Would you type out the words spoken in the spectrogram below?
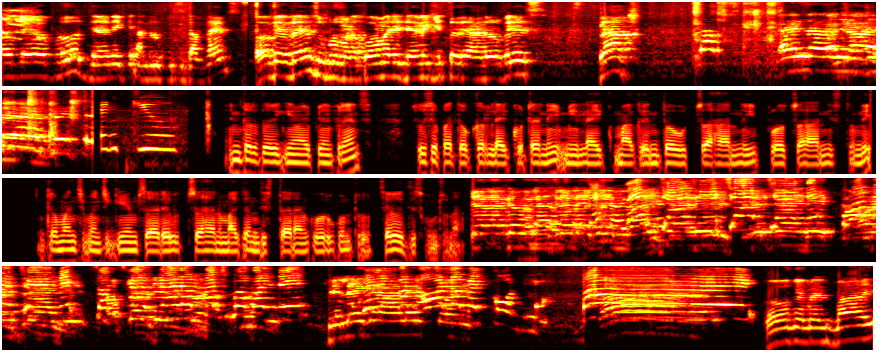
ఓకే ఇప్పుడు జననికి హండ్రెడ్ రూపీస్ ఇద్దాం ఫ్రెండ్స్ ఓకే ఫ్రెండ్స్ ఇప్పుడు మన కోమలి జననికి ఇస్తుంది హండ్రెడ్ రూపీస్ క్లాప్స్ ఇంతటితో గేమ్ అయిపోయింది ఫ్రెండ్స్ చూసే ప్రతి ఒక్కరు లైక్ కొట్టండి. మీ లైక్ మాకు ఎంతో ఉత్సాహాన్ని ప్రోత్సాహాన్ని ఇస్తుంది. ఇంకా మంచి మంచి గేమ్స్ ఆడే ఉత్సాహాన్ని మాకు అందిస్తారని కోరుకుంటూ సెలవు తీసుకుంటున్నా. Okay friends bye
